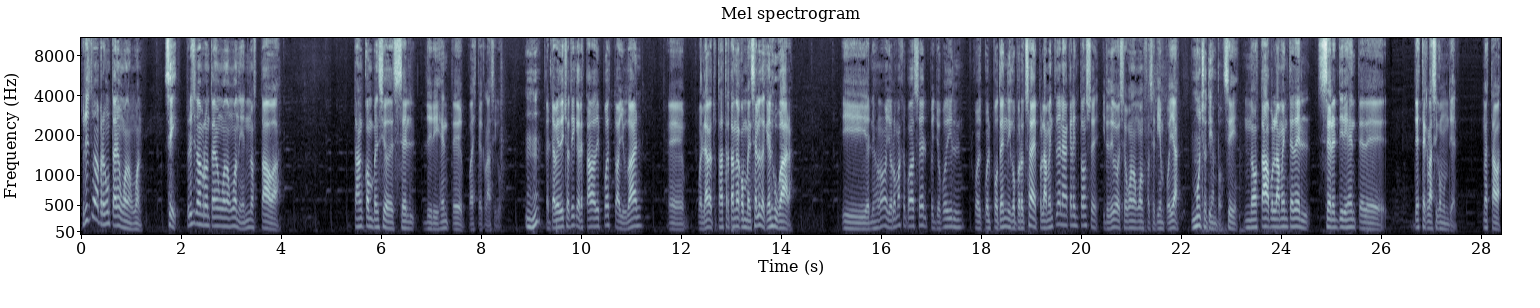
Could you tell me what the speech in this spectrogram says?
Tú le hiciste una pregunta en one on one. sí. Tú hiciste una pregunta en one on one y él no estaba tan convencido de ser dirigente para este clásico. Él te había dicho a ti que él estaba dispuesto a ayudar, eh, ¿verdad? Que tú estabas tratando de convencerlo de que él jugara. Y él dijo, no, yo lo más que puedo hacer, pues yo puedo ir con el cuerpo técnico, pero, ¿sabes? Por la mente de él en aquel entonces, y te digo que ese one on one fue hace tiempo ya, Mucho tiempo. sí, no estaba por la mente de él ser el dirigente de, de este clásico mundial. No estaba.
